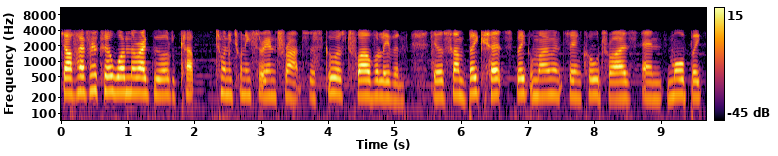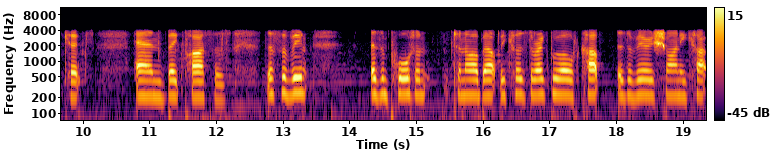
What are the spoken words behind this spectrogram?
South Africa won the Rugby World Cup 2023 in France. The score was 12-11. There were some big hits, big moments, and cool tries, and more big kicks and big passes. This event is important to know about because the Rugby World Cup is a very shiny cup,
